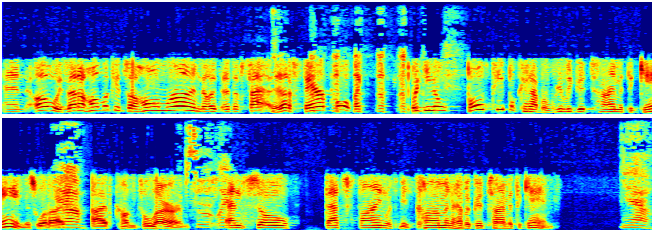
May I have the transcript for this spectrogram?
and oh, is that a home? Look, it's a home run. The fa- is that a fair pull? Like, but you know, both people can have a really good time at the game, is what yeah. I've I've come to learn. Absolutely. And so that's fine with me. Come and have a good time at the game. Yeah.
